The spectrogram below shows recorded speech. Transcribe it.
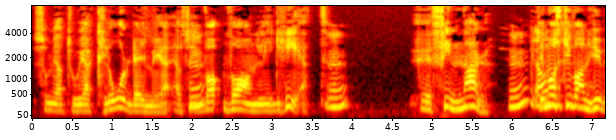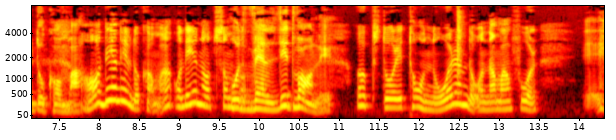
som jag tror jag klår dig med, alltså Mm. va- vanlighet. Eh, Finnar, Mm, ja. det måste ju vara en hudåkomma. Ja, det är en hudåkomma och det är något som Och väldigt vanlig. uppstår i tonåren då när man får eh,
